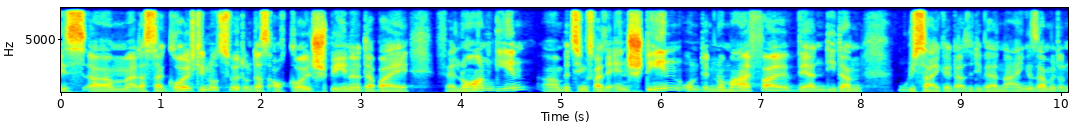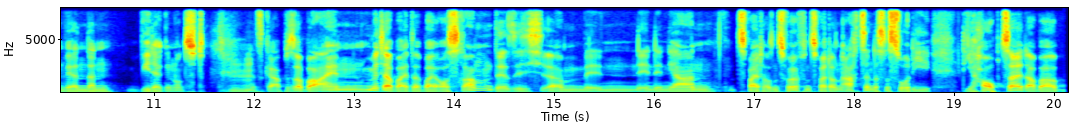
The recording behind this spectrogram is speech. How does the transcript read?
ist, ähm, dass da Gold genutzt wird und dass auch Goldspäne dabei verloren gehen, äh, beziehungsweise entstehen und im Normalfall werden die dann recycelt, also die werden eingesammelt und werden dann wieder genutzt. Mhm. Jetzt gab es aber einen Mitarbeiter bei Osram, der sich ähm, in, in den Jahren 2012 und 2018, das ist so die, die Hauptzeit, aber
